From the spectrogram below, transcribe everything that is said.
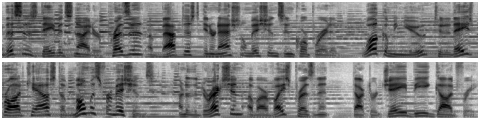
this is David Snyder, President of Baptist International Missions Incorporated, welcoming you to today's broadcast of Moments for Missions under the direction of our Vice President, Dr. J.B. Godfrey.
